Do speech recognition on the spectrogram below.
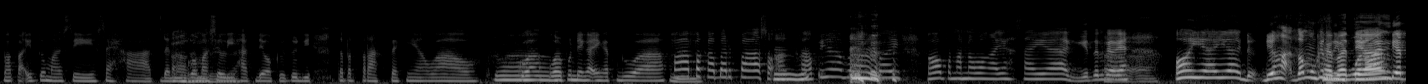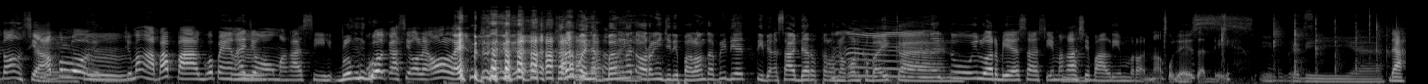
bapak itu masih sehat. Dan gua masih lihat dia waktu itu di tempat prakteknya. Wow. Gua walaupun dia nggak ingat gua pak Hmm. apa kabar pak? So akrab ya baik baik bapak pernah nolong ayah saya? Gitu kayak oh iya iya. Dia nggak tahu mungkin Hebat ribuan ya. orang dia tahu siapa Iya, lo? gitu. cuma nggak apa-apa gue pengen aja ngomong makasih. Belum gue kasih oleh-oleh. Karena banyak banget orang yang jadi pahlawan tapi dia tidak sadar telah melakukan kebaikan. itu luar biasa sih. Makasih Pak Limron. Aku jadi sedih Itu dia. dah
